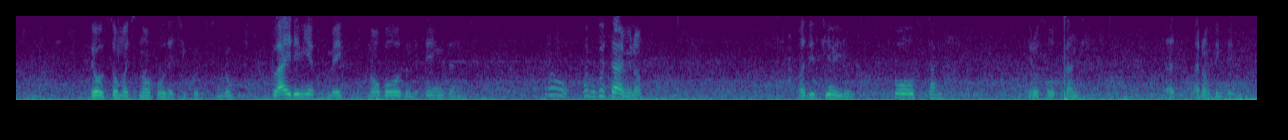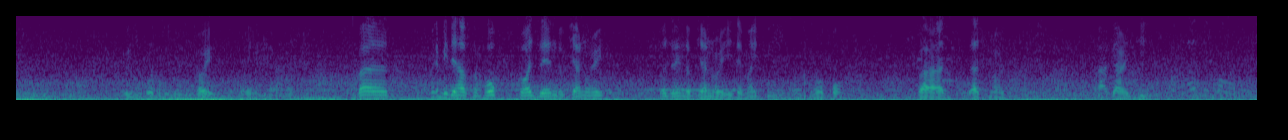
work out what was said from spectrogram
There was so much snowfall that you could, you know, just glide in here to make the snowballs and the things, and you know, have a good time, you know. But this year it was so scanty. It was so scanty that I don't think they really got to enjoy it anything. But maybe they have some hope towards the end of January. Towards the end of January, there might be some snowfall, but that's not uh, guaranteed.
